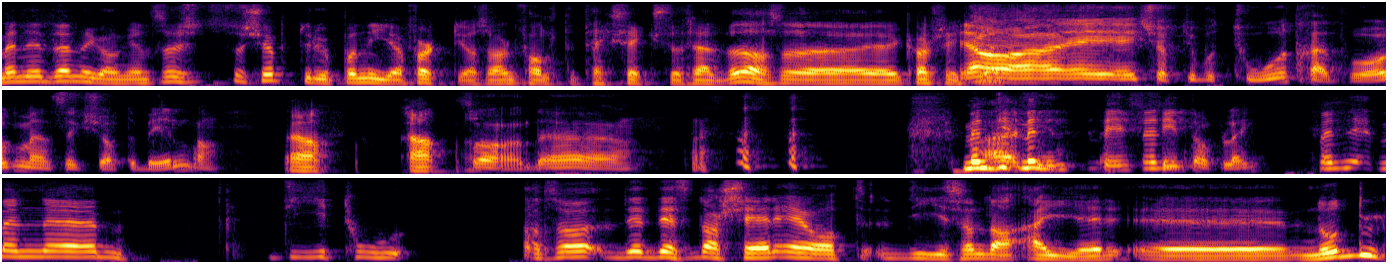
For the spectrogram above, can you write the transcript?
Men i denne gangen så, så kjøpte du på 49, og så har den falt til 36, da. Så eh, kanskje ikke Ja, jeg, jeg kjøpte jo på 32 òg mens jeg kjørte bilen. da. Ja. ja. Så det Men, de, men, fint, fint, opplegg. Men, men eh, de to Altså, det, det som da skjer, er jo at de som da eier eh, Nodel,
